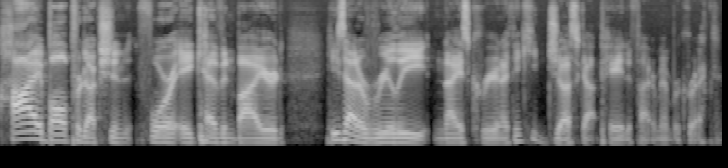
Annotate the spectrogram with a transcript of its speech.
high ball production for a Kevin Byard. He's had a really nice career, and I think he just got paid, if I remember correct.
